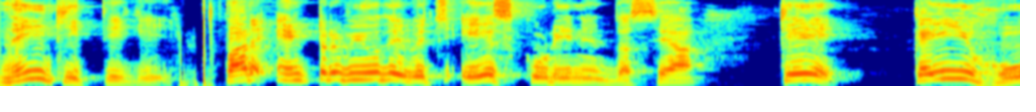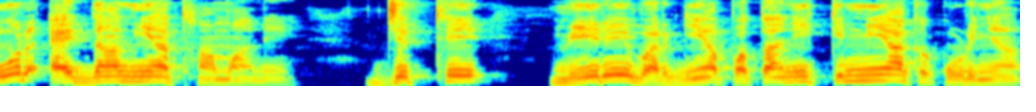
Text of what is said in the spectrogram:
ਨਹੀਂ ਕੀਤੀ ਗਈ। ਪਰ ਇੰਟਰਵਿਊ ਦੇ ਵਿੱਚ ਇਸ ਕੁੜੀ ਨੇ ਦੱਸਿਆ ਕਿ ਕਈ ਹੋਰ ਐਦਾਂ ਦੀਆਂ ਥਾਵਾਂ ਨੇ ਜਿੱਥੇ ਮੇਰੇ ਵਰਗੀਆਂ ਪਤਾ ਨਹੀਂ ਕਿੰਨੀਆਂ ਕੁ ਕੁੜੀਆਂ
